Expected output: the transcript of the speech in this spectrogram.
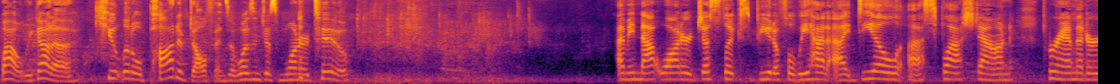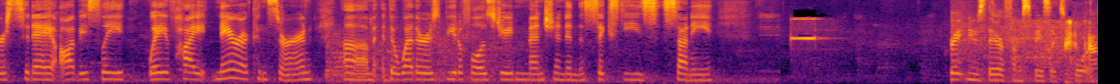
Wow, we got a cute little pod of dolphins. It wasn't just one or two. I mean, that water just looks beautiful. We had ideal uh, splashdown parameters today. Obviously, wave height, ne'er a concern. Um, the weather is beautiful, as Jaden mentioned, in the 60s, sunny. Great news there from SpaceX Corps.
